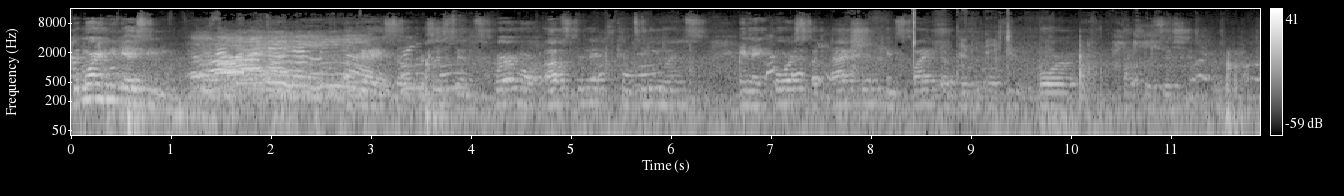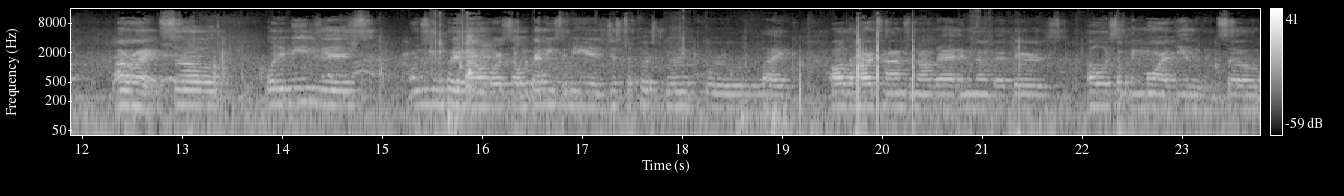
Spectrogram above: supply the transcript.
good morning, PBAC. Okay, so persistence, firm or obstinate continuance in a course of action in spite of difficulty or opposition. Alright, so what it means is, I'm just gonna put it in my own words. So what that means to me is just push through through like all the hard times and all that, and know that there's always something more at the end of it. So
